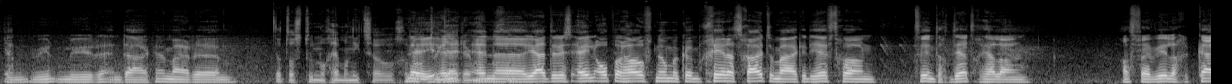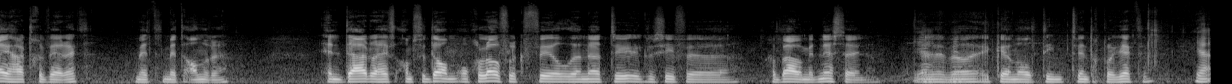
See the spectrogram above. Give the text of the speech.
Ja. Mu- muren en daken. Maar ehm, Dat was toen nog helemaal niet zo gewoon nee, toen jij en, daarmee en begon. ja, er is één opperhoofd, noem ik hem, Gerard Schuitenmaker. Die heeft gewoon 20, 30 jaar lang als vrijwilliger keihard gewerkt met, met anderen. En daardoor heeft Amsterdam ongelooflijk veel natuur-inclusieve gebouwen met neststenen. Ja, eh, wel, ik ken wel 10, 20 projecten. ja.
